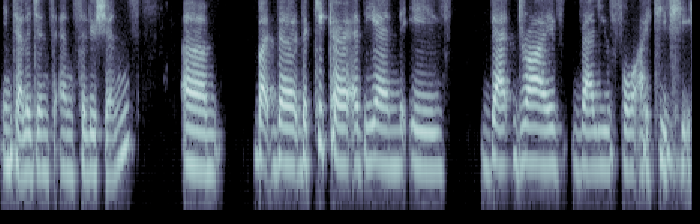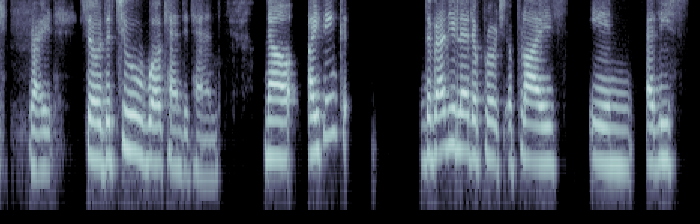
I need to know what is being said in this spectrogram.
intelligence and solutions. Um, but the the kicker at the end is that drive value for itv right? So the two work hand in hand. Now i think the value led approach applies in at least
